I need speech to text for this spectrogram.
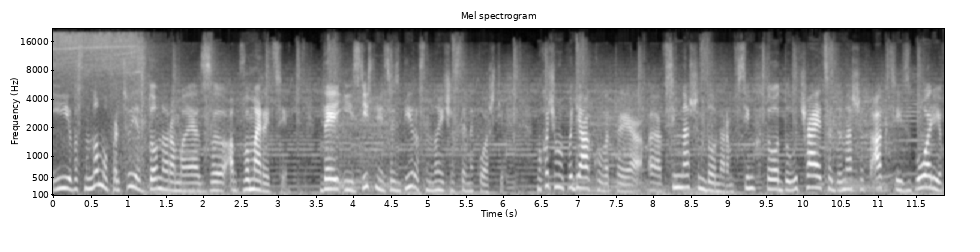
і в основному працює з донорами з в Америці, де і здійснюється збір основної частини коштів. Ми хочемо подякувати е, всім нашим донорам, всім, хто долучається до наших акцій, зборів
